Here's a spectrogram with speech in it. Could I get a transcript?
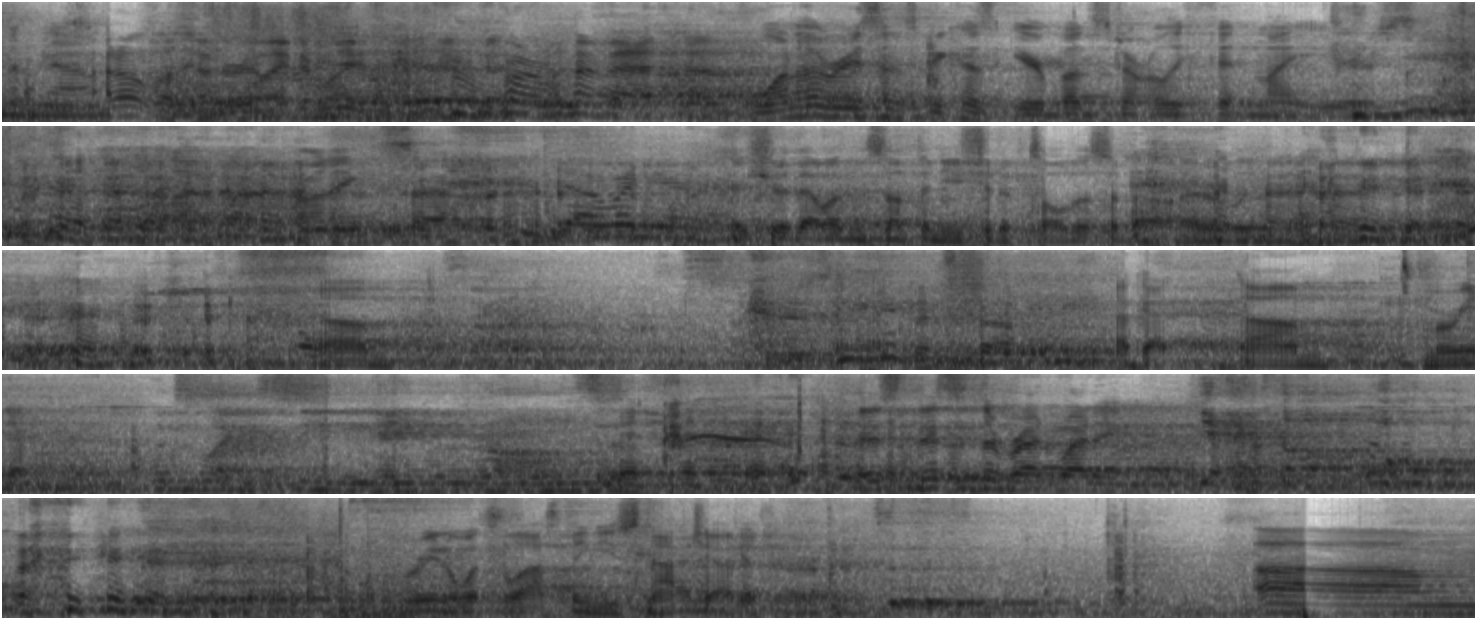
listen to music. I don't listen really to music for my matches. One of the reasons is because earbuds don't really fit in my ears when I'm running, so. Yeah, when you're. Are you sure that wasn't something you should have told us about early in the beginning? Okay, um, Marina. Looks like a scene in Game of Thrones. This, this is the Red Wedding. Yes. Marina, what's the last thing you Snapchatted? Um,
